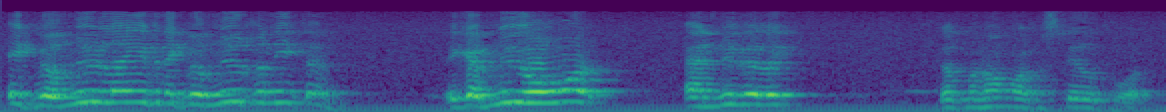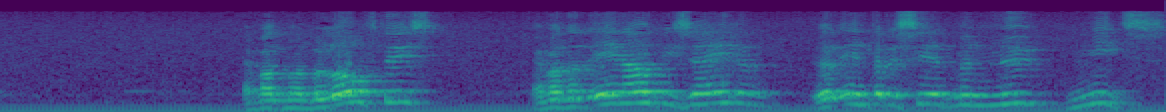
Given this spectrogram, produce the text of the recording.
Ik wil nu leven, ik wil nu genieten. Ik heb nu honger en nu wil ik dat mijn honger gestild wordt. En wat me beloofd is, en wat het inhoudt, die zegen, dat interesseert me nu niets.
